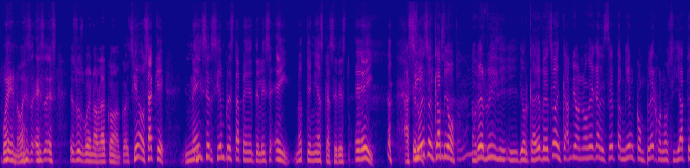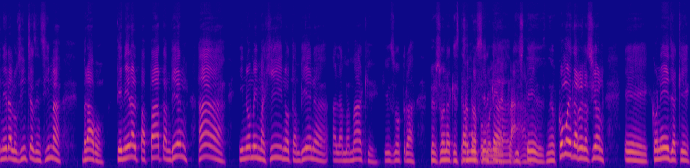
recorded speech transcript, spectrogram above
Bueno, eso, eso, es, eso es bueno hablar con, con- sí, o sea que Neisser siempre está pendiente, le dice, hey, no tenías que hacer esto, hey, así. Pero eso en cambio, a ver Luis y, y de Orcaev, eso en cambio no deja de ser también complejo, ¿no? Si ya tener a los hinchas encima, bravo. Tener al papá también, ah, y no me imagino también a, a la mamá, que, que es otra persona que está muy cerca claro. de ustedes, ¿no? ¿Cómo es la relación eh, con ella? Que,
